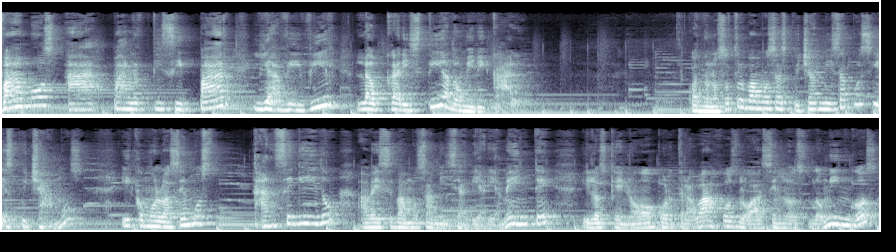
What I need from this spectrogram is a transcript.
vamos a participar y a vivir la Eucaristía dominical. Cuando nosotros vamos a escuchar misa, pues sí escuchamos, y como lo hacemos tan seguido, a veces vamos a misa diariamente y los que no por trabajos lo hacen los domingos,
